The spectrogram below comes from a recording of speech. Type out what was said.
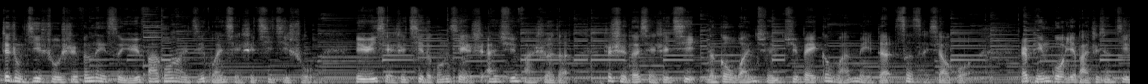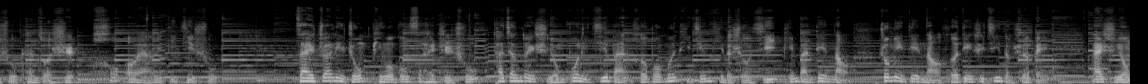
这种技术十分类似于发光二极管显示器技术，由于显示器的光线是按需发射的，这使得显示器能够完全具备更完美的色彩效果。而苹果也把这项技术看作是后 OLED 技术。在专利中，苹果公司还指出，它将对使用玻璃基板和薄膜体晶体的手机、平板电脑、桌面电脑和电视机等设备。来使用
